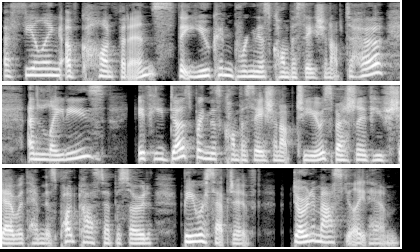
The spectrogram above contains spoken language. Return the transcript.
a feeling of confidence that you can bring this conversation up to her. And ladies, if he does bring this conversation up to you, especially if you've shared with him this podcast episode, be receptive. Don't emasculate him.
